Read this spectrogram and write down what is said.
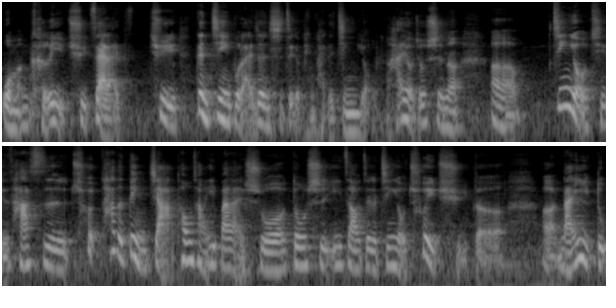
我们可以去再来去更进一步来认识这个品牌的精油。还有就是呢，呃。精油其实它是萃，它的定价通常一般来说都是依照这个精油萃取的呃难易度，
